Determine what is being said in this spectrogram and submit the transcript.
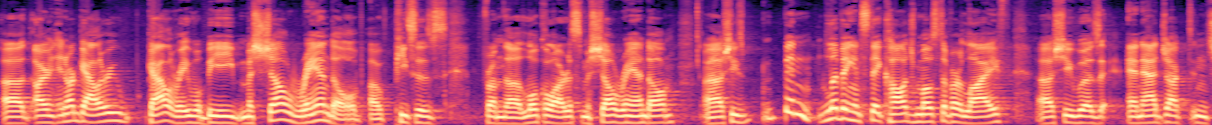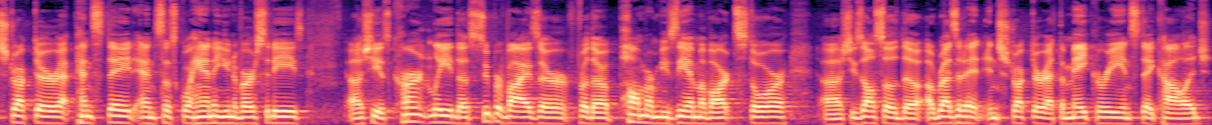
Uh, our, in our gallery gallery will be Michelle Randall of pieces from the local artist Michelle Randall. Uh, she's been living in State College most of her life. Uh, she was an adjunct instructor at Penn State and Susquehanna Universities. Uh, she is currently the supervisor for the Palmer Museum of Art store. Uh, she's also the, a resident instructor at the Makery in State College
